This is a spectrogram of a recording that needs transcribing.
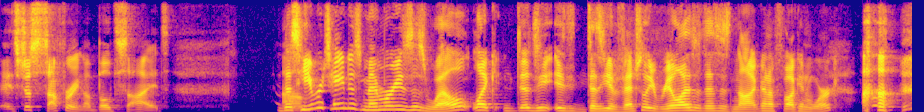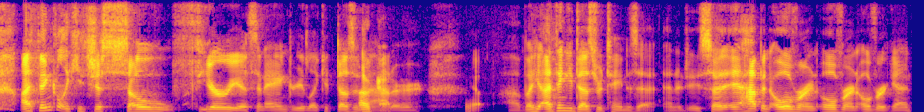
it's just suffering on both sides. Does he retain his memories as well? Like, does he is, does he eventually realize that this is not gonna fucking work? I think like he's just so furious and angry, like it doesn't Okay. matter. Yeah. Uh, but he, I think he does retain his e- energy. So it happened over and over and over again.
